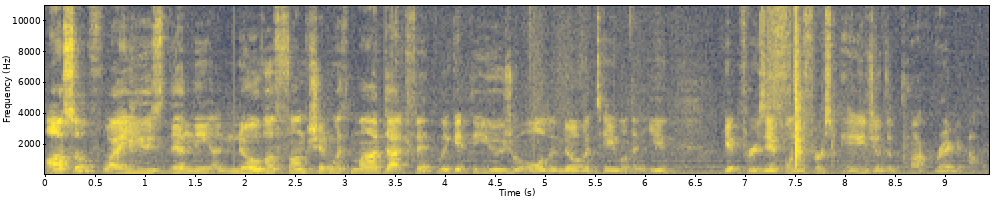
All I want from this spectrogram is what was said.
also, if I use then the ANOVA function with mod.fit, we get the usual old ANOVA table that you get, for example, on the first page of the PROC REG output.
